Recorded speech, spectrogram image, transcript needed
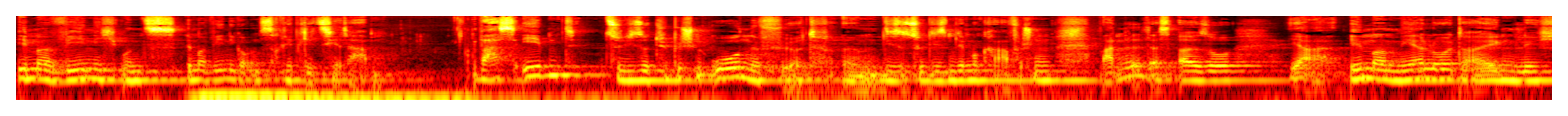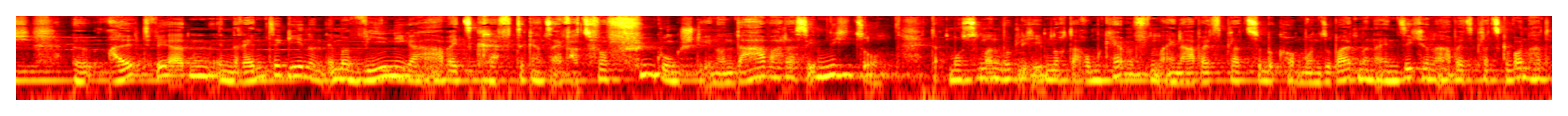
immer wenig uns, immer weniger uns repliziert haben was eben zu dieser typischen Urne führt, ähm, diese, zu diesem demografischen Wandel, dass also ja immer mehr Leute eigentlich äh, alt werden, in Rente gehen und immer weniger Arbeitskräfte ganz einfach zur Verfügung stehen. Und da war das eben nicht so. Da musste man wirklich eben noch darum kämpfen, einen Arbeitsplatz zu bekommen. Und sobald man einen sicheren Arbeitsplatz gewonnen hat,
